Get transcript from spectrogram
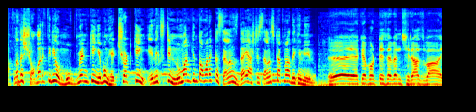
আপনাদের সবার প্রিয় মুভমেন্ট কিং এবং হেডশট কিং এনএক্সটি নুমান কিন্তু আমার একটা চ্যালেঞ্জ দেয়। আসছে চ্যালেঞ্জটা আপনারা দেখে নিন। এ একে ফোরটি সেভেন সিরাজ ভাই।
